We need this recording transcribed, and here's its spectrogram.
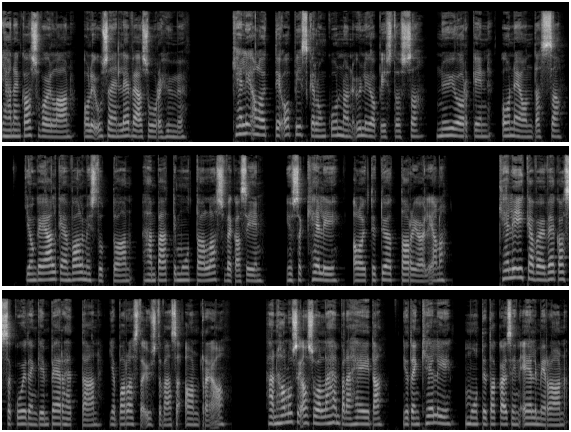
ja hänen kasvoillaan oli usein leveä suuri hymy. Kelly aloitti opiskelun kunnan yliopistossa New Yorkin Oneontassa, jonka jälkeen valmistuttuaan hän päätti muuttaa Las Vegasiin, jossa Kelly aloitti työt tarjoilijana. Kelly ikävöi Vegassa kuitenkin perhettään ja parasta ystävänsä Andreaa. Hän halusi asua lähempänä heitä, joten Kelly muutti takaisin Elmiraan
